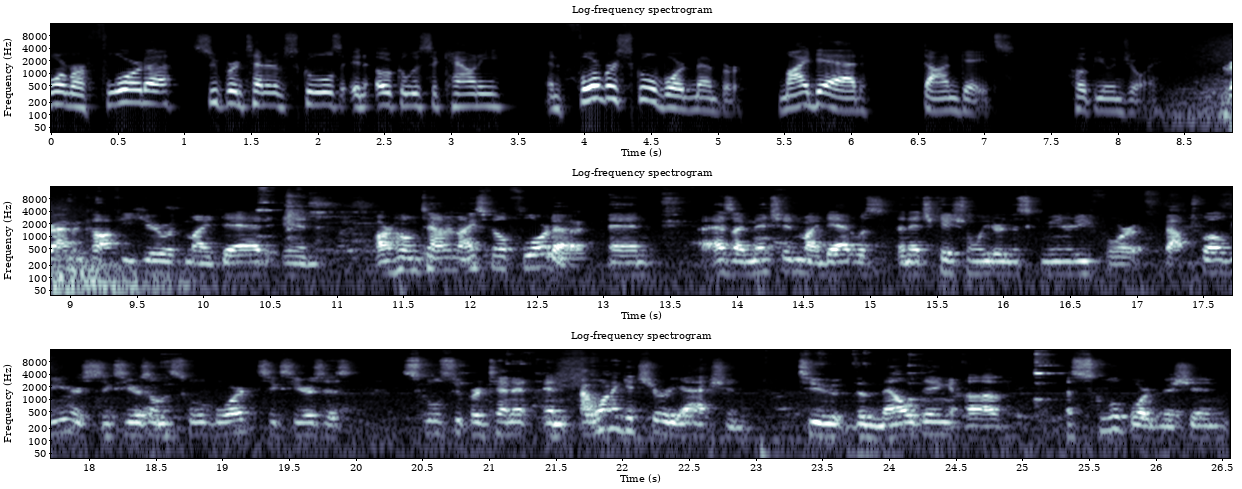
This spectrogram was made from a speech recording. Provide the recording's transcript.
former Florida Superintendent of Schools in Okaloosa County, and former school board member, my dad, Don Gaetz. Hope you enjoy. Grabbing coffee here with my dad in our hometown in Niceville, Florida. And as I mentioned, my dad was an educational leader in this community for about 12 years, six years on the school board, six years as school superintendent. And I want to get your reaction to the melding of a school board mission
